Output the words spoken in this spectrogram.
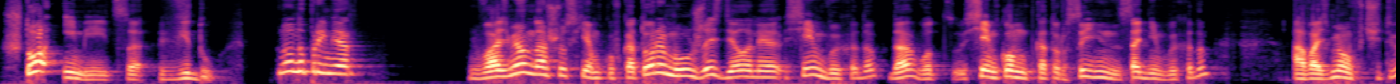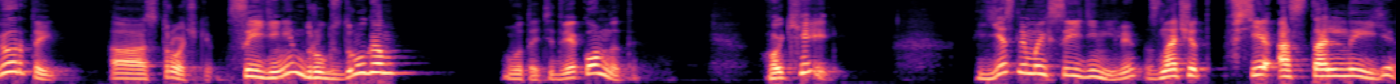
Что имеется в виду? Ну, например, возьмем нашу схемку, в которой мы уже сделали 7 выходов, да, вот 7 комнат, которые соединены с одним выходом, а возьмем в четвертой э, строчке, соединим друг с другом вот эти две комнаты. Окей. Если мы их соединили, значит все остальные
